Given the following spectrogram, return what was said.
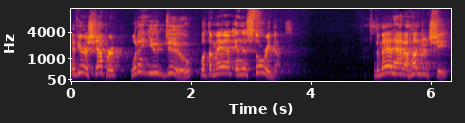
if you're a shepherd, wouldn't you do what the man in this story does? The man had a hundred sheep.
